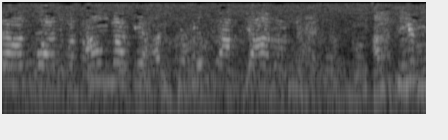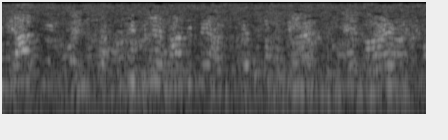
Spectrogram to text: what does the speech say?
آپ کو آج بتاؤں گا کہ ہنسیت کا کیا رنگ ہے ہنسیت کیا چیز ہے کتنے پانی میں ہنسیت کرتی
